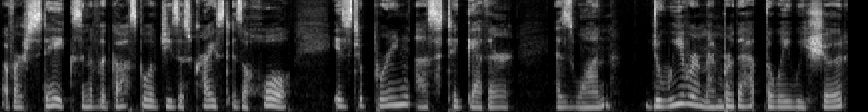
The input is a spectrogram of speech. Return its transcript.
of our stakes, and of the gospel of Jesus Christ as a whole is to bring us together as one. Do we remember that the way we should?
